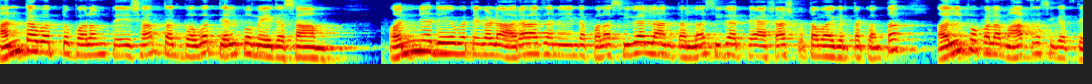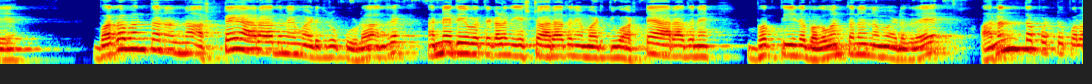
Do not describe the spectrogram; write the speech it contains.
ಅಂತವತ್ತು ಫಲಂ ತೇಷಾಂ ತದ್ಭವತ್ಯಲ್ಪಮೇಧಸಾಂ ಅನ್ಯ ದೇವತೆಗಳ ಆರಾಧನೆಯಿಂದ ಫಲ ಸಿಗಲ್ಲ ಅಂತಲ್ಲ, ಸಿಗತ್ತೆ, ಅಶಾಶ್ವತವಾಗಿರ್ತಕ್ಕಂಥ ಅಲ್ಪ ಫಲ ಮಾತ್ರ ಸಿಗತ್ತೆ. ಭಗವಂತನನ್ನು ಅಷ್ಟೇ ಆರಾಧನೆ ಮಾಡಿದರೂ ಕೂಡ, ಅಂದರೆ ಅನ್ಯ ದೇವತೆಗಳನ್ನು ಎಷ್ಟು ಆರಾಧನೆ ಮಾಡ್ತೀವೋ ಅಷ್ಟೇ ಆರಾಧನೆ ಭಕ್ತಿಯಿಂದ ಭಗವಂತನನ್ನು ಮಾಡಿದ್ರೆ ಅನಂತ ಪಟ್ಟು ಫಲ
